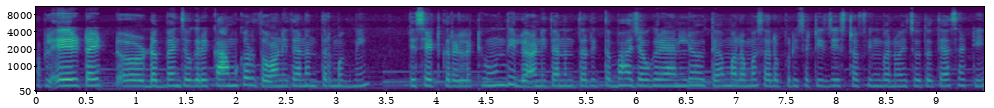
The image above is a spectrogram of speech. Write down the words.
आपलं एअरटाईट डब्यांचं वगैरे काम करतो आणि त्यानंतर मग मी ते सेट करायला ठेवून दिलं आणि त्यानंतर इथं भाज्या वगैरे आणल्या होत्या. मला मसालापुरीसाठी जे स्टफिंग बनवायचं होतं त्यासाठी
